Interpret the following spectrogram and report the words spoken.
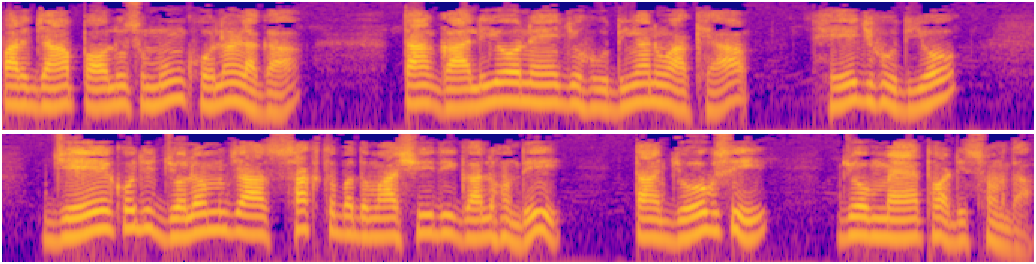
ਪਰ ਜਾਂ ਪੌਲਸ ਮੂੰਹ ਖੋਲਣ ਲੱਗਾ, ਤਾਂ ਗਾਲੀਓ ਨੇ ਯਹੂਦੀਆਂ ਨੂੰ ਆਖਿਆ, ਹੇ ਯਹੂਦੀਓ, ਜੇ ਕੁਝ ਜ਼ੁਲਮ ਜਾਂ ਸਖਤ ਬਦਮਾਸ਼ੀ ਦੀ ਗੱਲ ਹੁੰਦੀ, ਤਾਂ ਜੋਗ ਸੀ ਜੋ ਮੈਂ ਤੁਹਾਡੀ ਸੁਣਦਾ।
